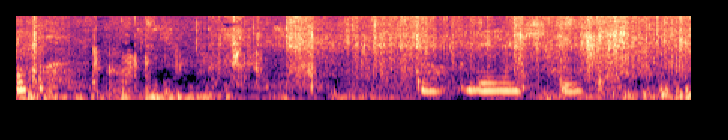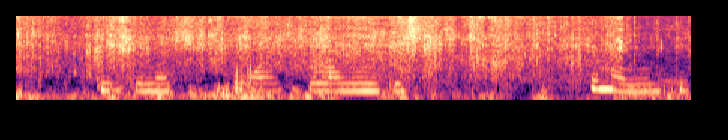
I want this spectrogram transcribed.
Оп. Так, він тут? Тут у нас такі маленькі. Такі маленькі.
